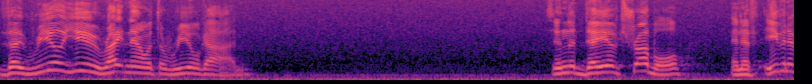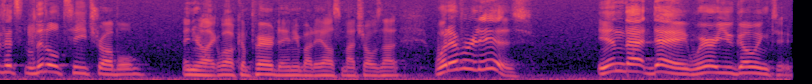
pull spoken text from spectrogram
the real you right now with the real God. It's in the day of trouble, and if even if it's little t trouble, and you're like, well, compared to anybody else, my trouble's not. Whatever it is, in that day, where are you going to?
